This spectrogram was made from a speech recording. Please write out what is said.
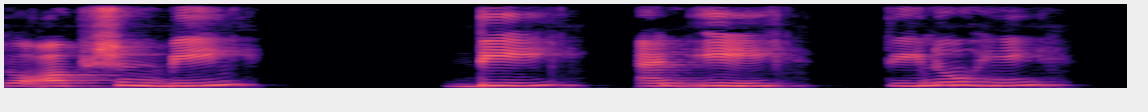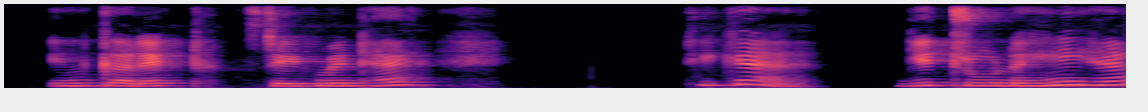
तो option B D and E तीनों ही इनकरेक्ट स्टेटमेंट है। ठीक है? ये ट्रू नहीं है।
